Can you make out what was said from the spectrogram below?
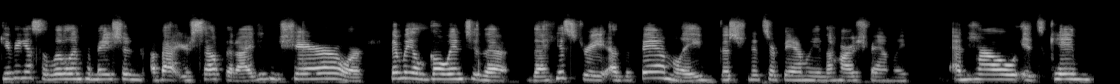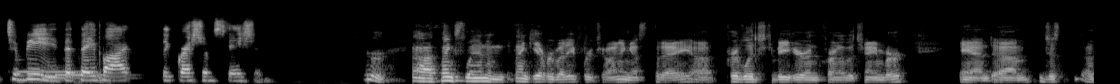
giving us a little information about yourself that I didn't share, or then we'll go into the, the history of the family, the Schnitzer family and the Harsch family, and how it came to be that they bought the Gresham station. Sure. Uh, thanks, Lynn, and thank you everybody for joining us today. Uh, privileged to be here in front of the chamber. And um, just uh,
